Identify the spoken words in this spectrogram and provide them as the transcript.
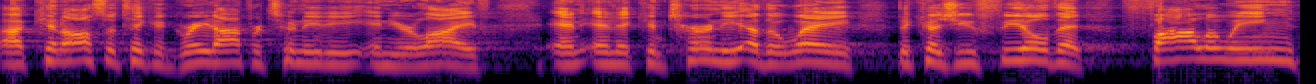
uh, can also take a great opportunity in your life, and, and it can turn the other way because you feel that following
